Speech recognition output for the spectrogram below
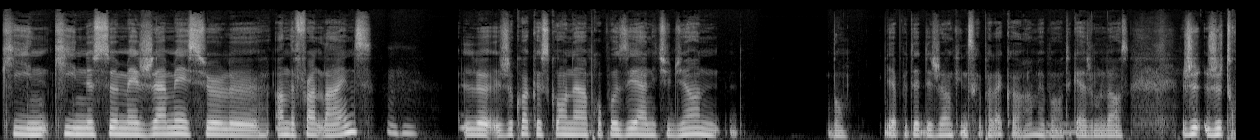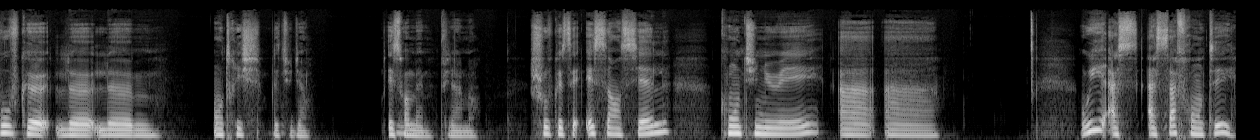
qui, qui ne se met jamais sur le, on the front lines, Mhm. le, je crois que ce qu'on a à proposer à un étudiant, bon, il y a peut-être des gens qui ne seraient pas d'accord, hein, mais bon, en tout cas, je me lance. Je, je trouve que le, le, on triche l'étudiant et soi-même, finalement. Je trouve que c'est essentiel continuer à, à oui, à, s'affronter,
